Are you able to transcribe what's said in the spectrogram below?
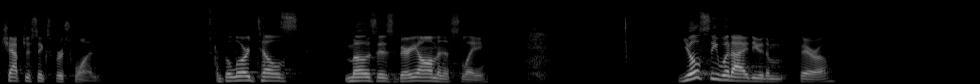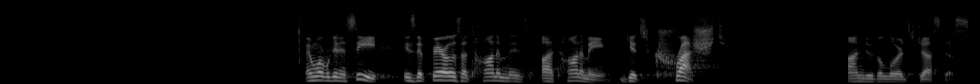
chapter 6, verse 1 the Lord tells Moses very ominously, You'll see what I do to Pharaoh. And what we're going to see is that Pharaoh's autonomy gets crushed under the Lord's justice.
